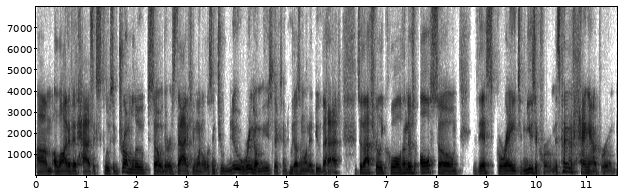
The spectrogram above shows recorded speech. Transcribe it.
Um, a lot of it has exclusive drum loops so there's that if you want to listen to new ringo music and who doesn't want to do that? So that's really cool. Then there's also this great music room this kind of hangout room.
